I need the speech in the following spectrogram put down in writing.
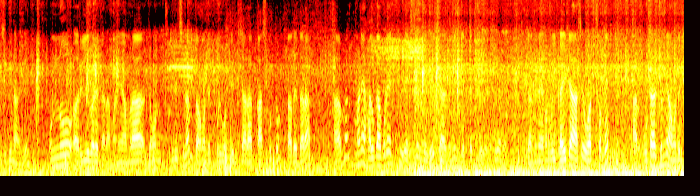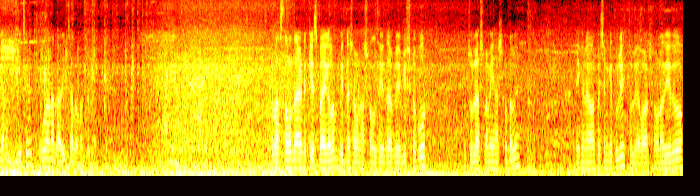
কিছুদিন আগে, অন্য রিলিভারের দ্বারা। মানে আমরা যখন ছুটিতে ছিলাম, তো আমাদের পরিবর্তে যারা কাজ করতো, তাদের দ্বারা মা- মানে হালকা করে একটু অ্যাক্সিডেন্ট হয়ে গেছে যার জন্য গেটটা খুলে গেছে ঠিক আছে? যার জন্য এখন ওই গাড়িটা আছে ওয়ার্কশপে আর ওটার জন্য আমাদেরকে এখন দিয়েছে পুরানো গাড়ি চালানোর জন্য। রাস্তার মধ্যে একটা কেস পেয়ে গেলাম, বিদ্যাসাগর হাসপাতাল থেকে যাবে বিষ্ণুপুর। তো চলে আসলাম এই হাসপাতালে। এখানে আমার পেশেন্টকে তুলি, তুলে আবার রওনা দিয়ে দেবো।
